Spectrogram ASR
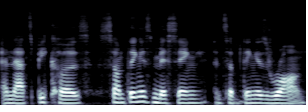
And that's because something is missing and something is wrong.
